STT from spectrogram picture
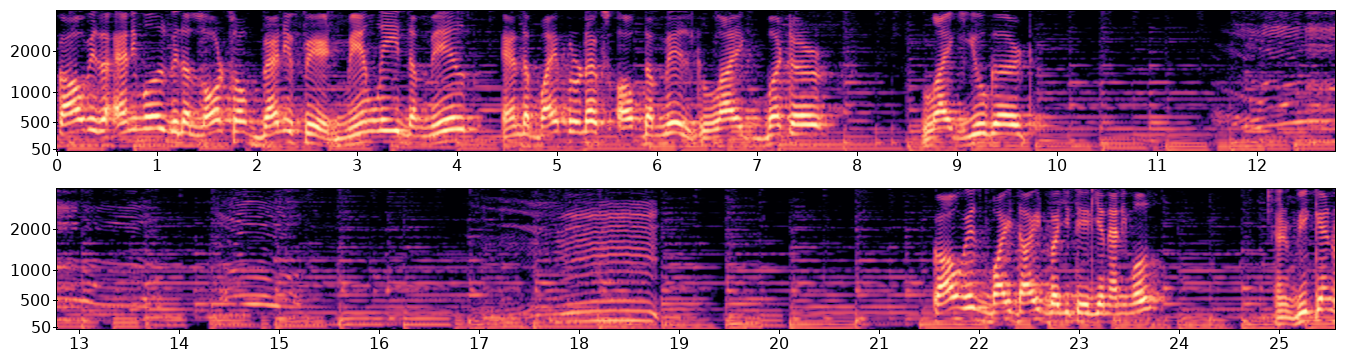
Cow is an animal with a lots of benefit, mainly the milk and the byproducts of the milk like butter, like yogurt. Cow is by diet vegetarian animal and we can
